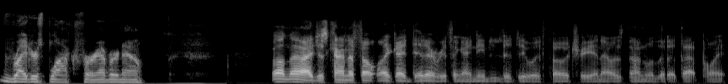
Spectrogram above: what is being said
writer's block forever now well, no, I just kind of felt like I did everything I needed to do with poetry, and I was done with it at that point.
